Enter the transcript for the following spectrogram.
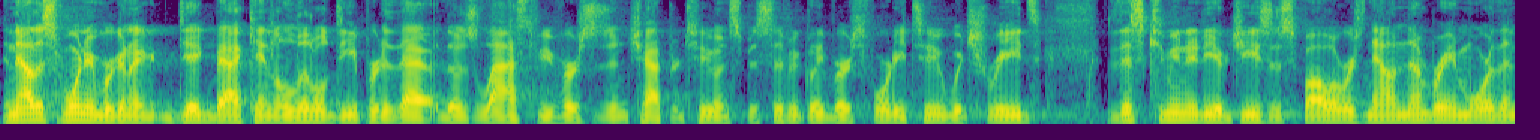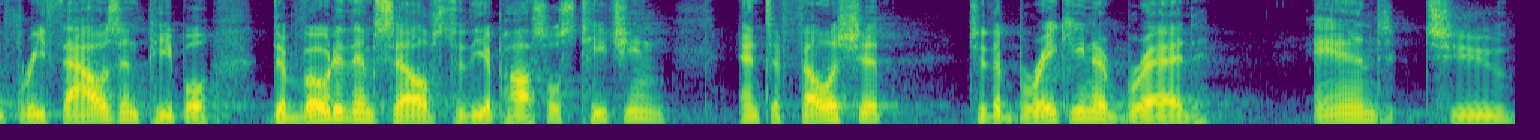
And now this morning we're going to dig back in a little deeper to that, those last few verses in chapter 2, and specifically verse 42, which reads This community of Jesus followers, now numbering more than 3,000 people, devoted themselves to the apostles' teaching and to fellowship, to the breaking of bread, and to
